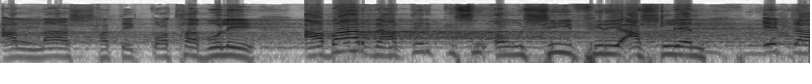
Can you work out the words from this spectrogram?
আল্লাহর সাথে কথা বলে আবার রাতের কিছু অংশেই ফিরে আসলেন। এটা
